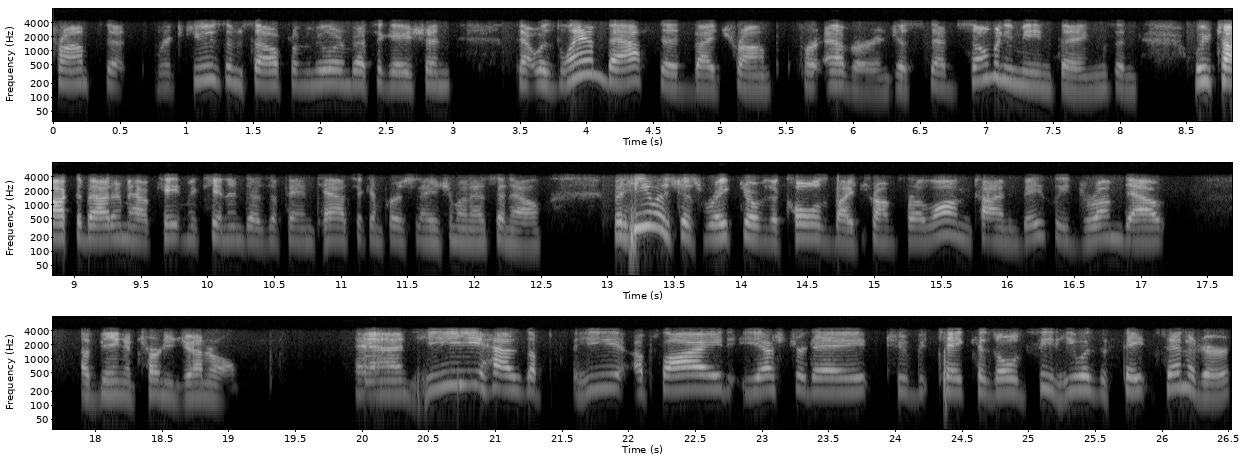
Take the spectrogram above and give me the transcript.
Trump, that recused himself from the Mueller investigation, that was lambasted by Trump forever and just said so many mean things. And we've talked about him, how Kate McKinnon does a fantastic impersonation on SNL. But he was just raked over the coals by Trump for a long time and basically drummed out of being Attorney General and he has a, he applied yesterday to be, take his old seat. He was a state senator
